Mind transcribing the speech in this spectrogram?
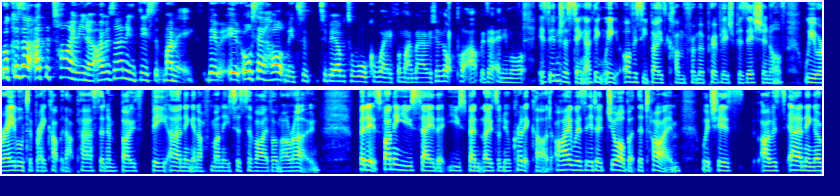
Well, because at the time, you know, I was earning decent money. It also helped me to to be able to walk away from my marriage and not put up with it anymore. It's interesting. I think we obviously both come from a privileged position of we were able to break up with that person and both be earning enough money to survive on our own. But it's funny you say that you spent loads on your credit card. I was in a job at the time, which is I was earning a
